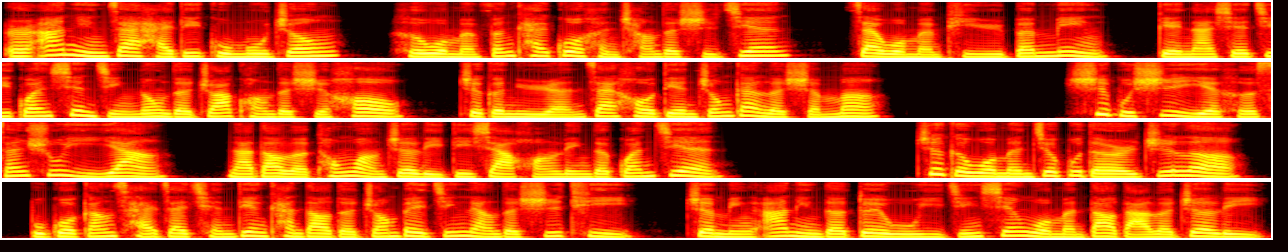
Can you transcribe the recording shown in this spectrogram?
而阿宁在海底古墓中和我们分开过很长的时间，在我们疲于奔命，给那些机关陷阱弄得抓狂的时候，这个女人在后殿中干了什么？是不是也和三叔一样，拿到了通往这里地下皇陵的关键？这个我们就不得而知了。不过刚才在前殿看到的装备精良的尸体，证明阿宁的队伍已经先我们到达了这里。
